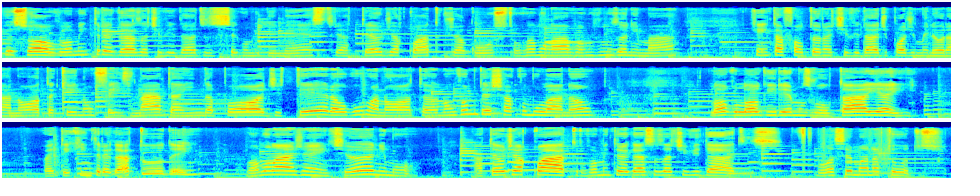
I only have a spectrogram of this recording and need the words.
pessoal, vamos entregar as atividades do segundo bimestre até o dia 4 de agosto. Vamos lá, vamos nos animar. Quem está faltando atividade pode melhorar a nota. Quem não fez nada ainda pode ter alguma nota. Não vamos deixar acumular, não. Logo, logo iremos voltar. E aí? Vai ter que entregar tudo, hein? Vamos lá, gente. Ânimo. Até o dia 4. Vamos entregar essas atividades. Boa semana a todos.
